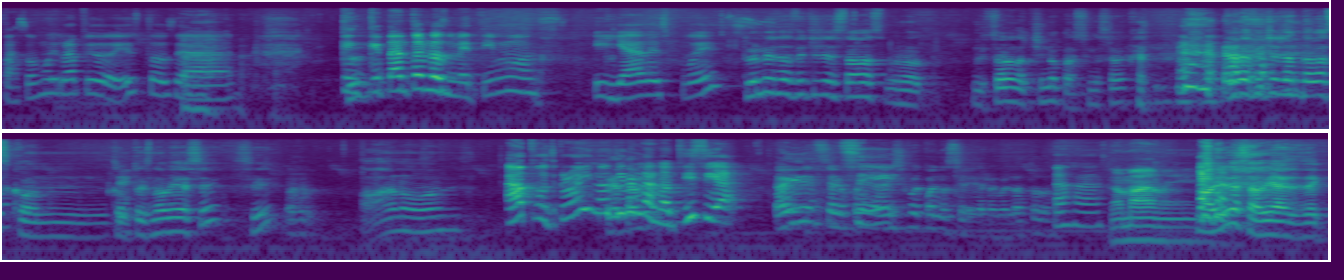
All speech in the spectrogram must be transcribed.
pasó muy rápido esto, o sea, ¿qué, qué tanto nos metimos? Y ya después... Tú en esas fechas ya estabas, bueno, le estoy hablando chino para si no sabes. Tú en esas fechas ya andabas con, con Sí. tu exnovia ese, ¿sí? Ajá. Ah, no mames. Ah, pues creo ahí no Pero tiene la noticia. Ahí, se fue, Sí. ahí fue cuando se reveló todo. Ajá. No mames. No, yo ya sabía desde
